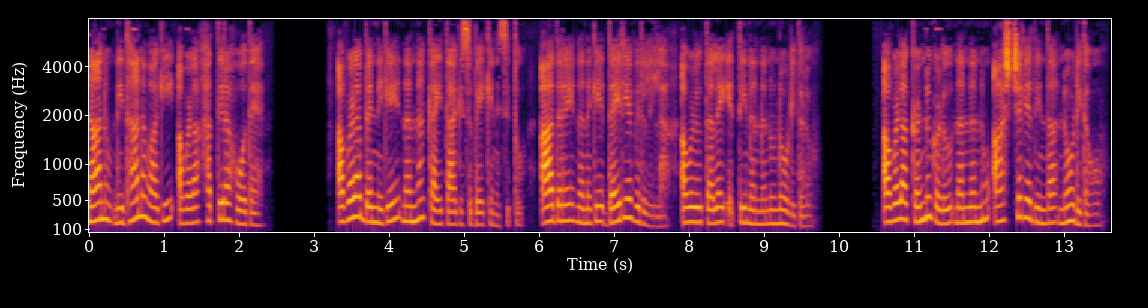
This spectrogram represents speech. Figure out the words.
ನಾನು ನಿಧಾನವಾಗಿ ಅವಳ ಹತ್ತಿರ ಹೋದೆ. ಅವಳ ಬೆನ್ನಿಗೆ ನನ್ನ ಕೈ ತಾಗಿಸಬೇಕೆನಿಸಿತು. ಆದರೆ ನನಗೆ ಧೈರ್ಯವಿರಲಿಲ್ಲ. ಅವಳು ತಲೆ ಎತ್ತಿ ನನ್ನನ್ನು ನೋಡಿದಳು. ಅವಳ ಕಣ್ಣುಗಳು ನನ್ನನ್ನು ಆಶ್ಚರ್ಯದಿಂದ ನೋಡಿದವು.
